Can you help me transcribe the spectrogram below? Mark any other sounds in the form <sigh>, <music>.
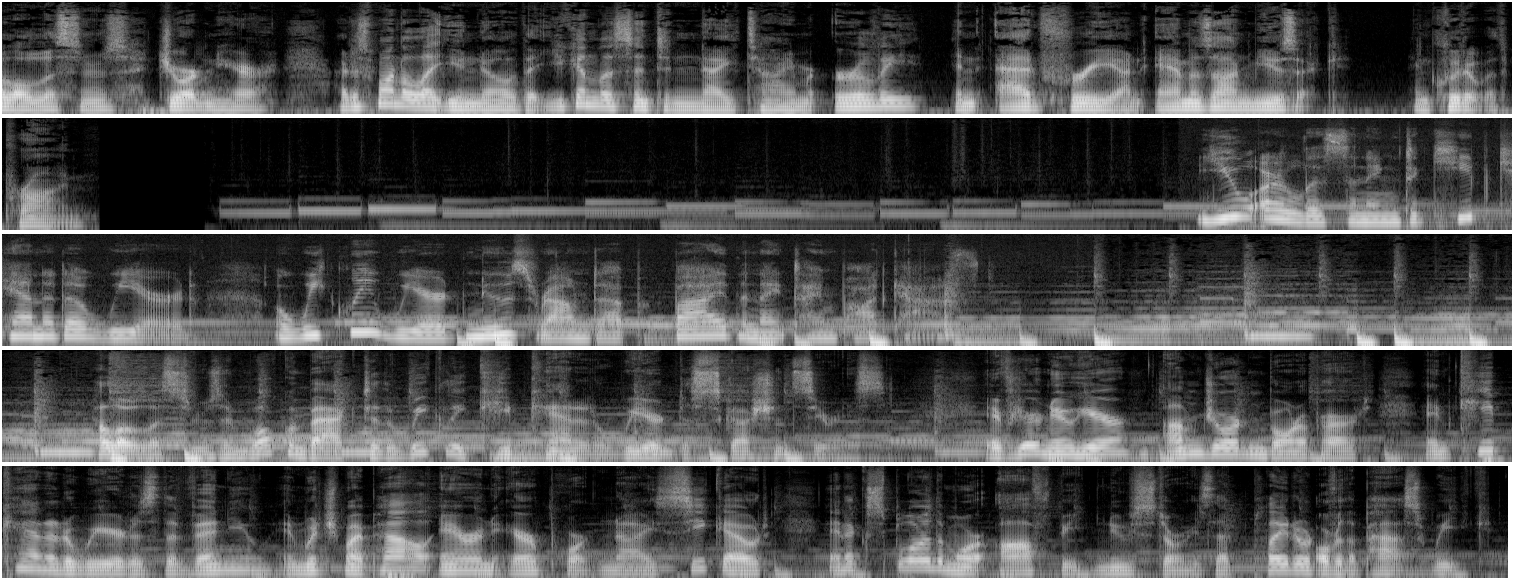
Hello, listeners. Jordan here. I just want to let you know that you can listen to Nighttime early and ad free on Amazon Music. Include it with Prime. You are listening to Keep Canada Weird, a weekly weird news roundup by the Nighttime Podcast. Hello, listeners, and welcome back to the weekly Keep Canada Weird discussion series. If you're new here, I'm Jordan Bonaparte, and Keep Canada Weird is the venue in which my pal Aaron Airport and I seek out and explore the more offbeat news stories that played out over the past week.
